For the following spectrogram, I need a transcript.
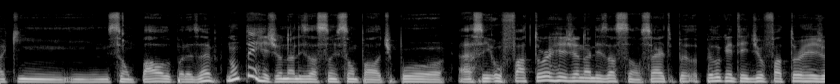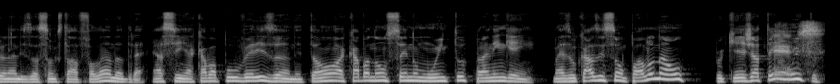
aqui em, em, São Paulo, por exemplo, não tem regionalização em São Paulo. Tipo, assim, o fator regionalização, certo? Pelo, pelo que eu entendi, o fator regionalização que você tava falando, André, é assim, acaba pulverizando. Então, acaba não sendo muito para ninguém. Mas no caso em São Paulo, não. Porque já tem é. muito.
